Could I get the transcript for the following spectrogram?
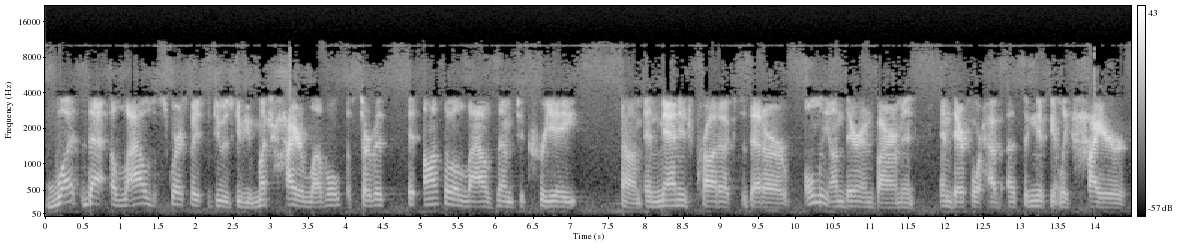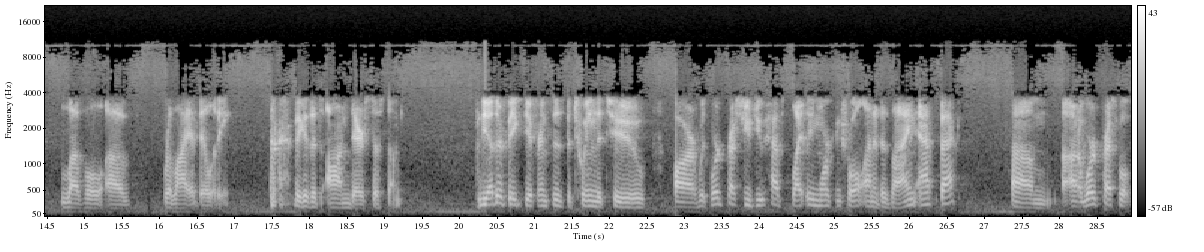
What that allows Squarespace to do is give you much higher level of service. It also allows them to create um, and manage products that are only on their environment and therefore have a significantly higher level of reliability because it's on their system. The other big differences between the two are with WordPress, you do have slightly more control on a design aspect. Um, on a WordPress, what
